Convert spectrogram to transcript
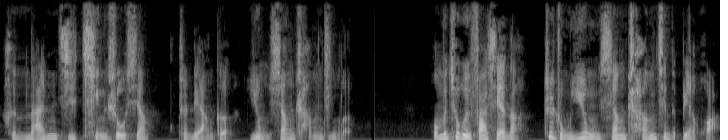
和南极庆寿香这两个用香场景了。我们就会发现呢，这种用香场景的变化，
